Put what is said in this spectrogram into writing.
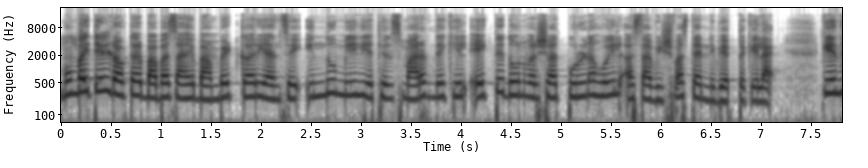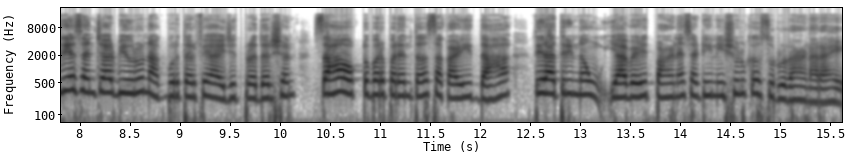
मुंबईतील डॉक्टर बाबासाहेब आंबेडकर यांचे इंदू मिल येथील स्मारक देखील एक ते दोन वर्षात पूर्ण होईल असा विश्वास त्यांनी व्यक्त केलाय. केंद्रीय संचार ब्युरो नागपूरतर्फे आयोजित प्रदर्शन सहा ऑक्टोबरपर्यंत सकाळी दहा ते रात्री नऊ या वेळेत पाहण्यासाठी निशुल्क सुरू राहणार आहे.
